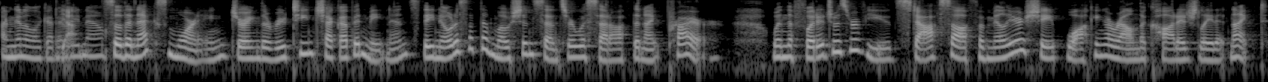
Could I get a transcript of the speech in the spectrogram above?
I'm gonna look at it right now. So the next morning, during the routine checkup and maintenance, they noticed that the motion sensor was set off the night prior. When the footage was reviewed, staff saw a familiar shape walking around the cottage late at night.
